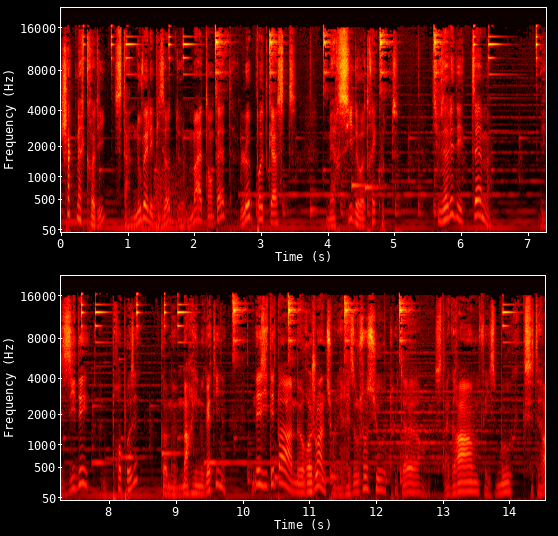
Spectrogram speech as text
Chaque mercredi, c'est un nouvel épisode de Math en tête, le podcast. Merci de votre écoute. Si vous avez des thèmes, des idées à me proposer, comme Marie Nougatine, N'hésitez pas à me rejoindre sur les réseaux sociaux, Twitter, Instagram, Facebook, etc.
